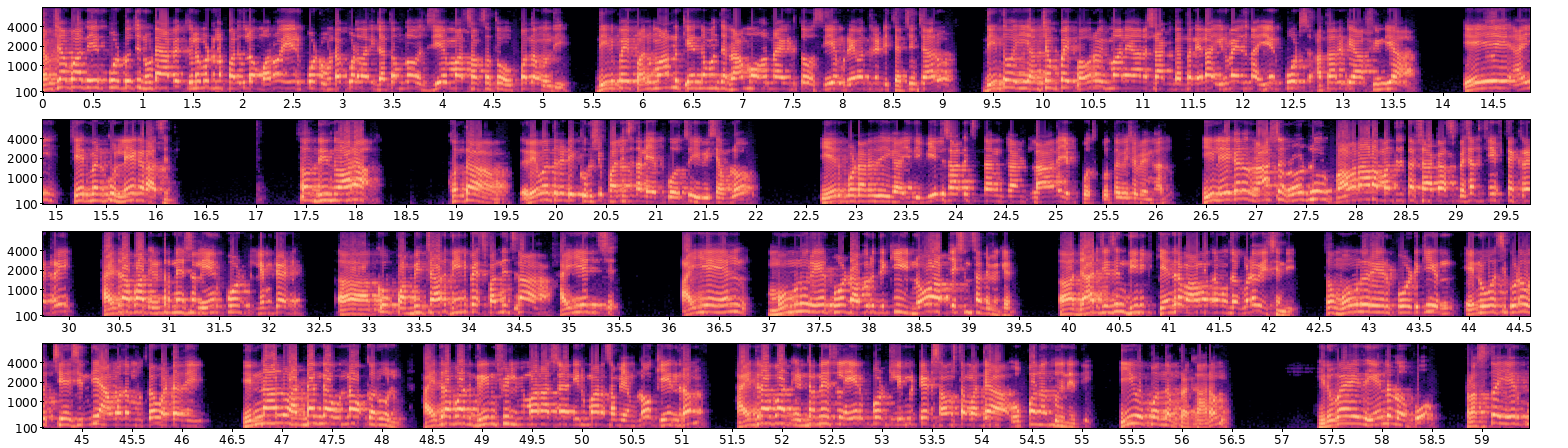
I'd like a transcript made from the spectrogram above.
Shamshabad airport నుంచి నూట యాభై కిలోమీటర్ల పరిధిలో మరో ఎయిర్పోర్ట్ ఉండకూడదని గతంలో జిఎంఆర్ సంస్థతో ఒప్పందం ఉంది. దీనిపై పలుమార్లు కేంద్ర మంత్రి రామ్మోహన్ నాయుడుతో సీఎం రేవంత్ రెడ్డి చర్చించారు. దీంతో ఈ అంశంపై పౌర విమానయాన శాఖ గత నెల ఇరవై ఐదున airports authority of India AAI చైర్మన్కు లేఖ రాసింది. సో దీని ద్వారా కొంత రేవంత్ రెడ్డి కృషి ఫలించిందని చెప్పుకోవచ్చు ఈ విషయంలో. ఎయిర్పోర్ట్ అనేది ఇక ఇది వీలు సాధించిన దాని లాగానే చెప్పుకోవచ్చు. కొత్త విషయం ఏం కాదు. ఈ లేఖను రాష్ట్ర రోడ్లు భవనాల మంత్రిత్వ శాఖ special chief secretary Hyderabad international airport లిమిటెడ్కు పంపించారు. దీనిపై స్పందించిన ఐహెచ్ ఐఏఎల్ ముమ్నూర్ ఎయిర్పోర్ట్ అభివృద్ధికి నో అబ్జెక్షన్ సర్టిఫికేట్. జారీ చేసింది. దీనికి కేంద్రం ఆమోద ముద్ర కూడా వేసింది. సో ముమ్నూర్ ఎయిర్పోర్ట్కి ఎన్ఓసి కూడా వచ్చేసింది. ఆమోద ముద్ర పడ్డది. ఇన్నాళ్ళు అడ్డంగా ఉన్న ఒక రూల్. హైదరాబాద్ గ్రీన్ఫీల్డ్ విమానాశ్రయ నిర్మాణ సమయంలో కేంద్రం హైదరాబాద్ ఇంటర్నేషనల్ ఎయిర్పోర్ట్ లిమిటెడ్ సంస్థ మధ్య ఒప్పందం కుదిరింది. ఈ ఒప్పందం ప్రకారం ఇరవై ఐదు ఏళ్ళ లోపు ప్రస్తుత ఎయిర్పోర్ట్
